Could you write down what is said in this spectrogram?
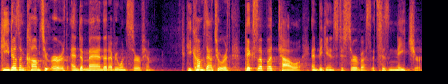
He doesn't come to earth and demand that everyone serve him. He comes down to earth, picks up a towel, and begins to serve us. It's his nature,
